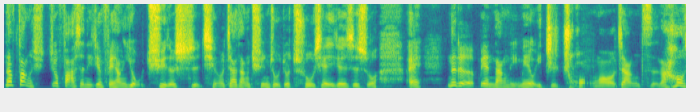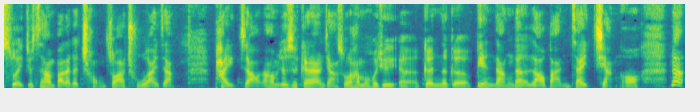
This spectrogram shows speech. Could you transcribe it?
那放学就发生了一件非常有趣的事情哦，家长群组就出现一件事，说，哎，那个便当里面有一只虫哦，这样子，然后所以就是他们把那个虫抓出来，这样拍照，然后他们就是跟他们讲说，他们会去呃跟那个便当的老板在讲哦，那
